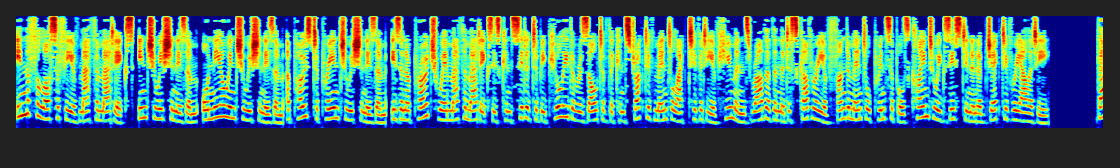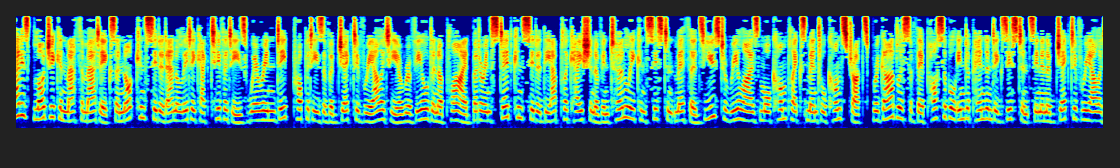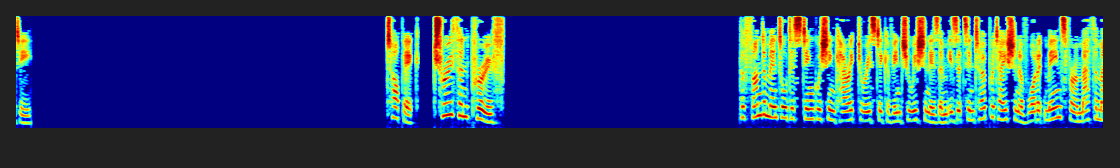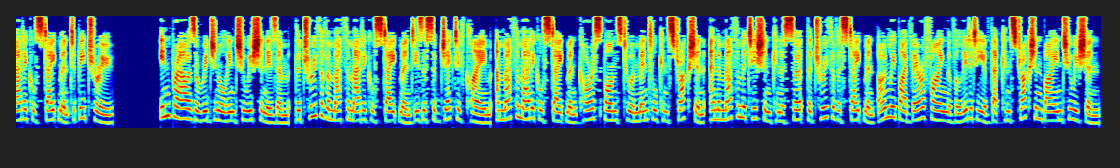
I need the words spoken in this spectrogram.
In the philosophy of mathematics, intuitionism, or neo-intuitionism opposed to pre-intuitionism, is an approach where mathematics is considered to be purely the result of the constructive mental activity of humans rather than the discovery of fundamental principles claimed to exist in an objective reality. That is, logic and mathematics are not considered analytic activities wherein deep properties of objective reality are revealed and applied but are instead considered the application of internally consistent methods used to realize more complex mental constructs, regardless of their possible independent existence in an objective reality. Topic. Truth and proof The fundamental distinguishing characteristic of intuitionism is its interpretation of what it means for a mathematical statement to be true. In Brouwer's original intuitionism, the truth of a mathematical statement is a subjective claim, a mathematical statement corresponds to a mental construction, and a mathematician can assert the truth of a statement only by verifying the validity of that construction by intuition.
